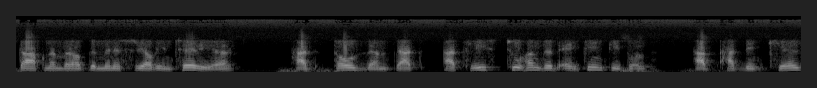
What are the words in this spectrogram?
staff member of the Ministry of Interior had told them that at least 218 people have, had been killed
